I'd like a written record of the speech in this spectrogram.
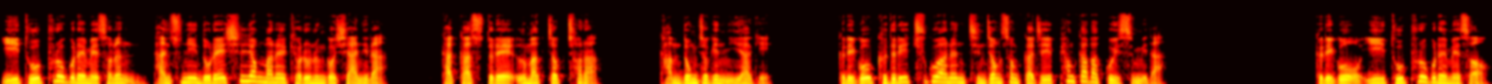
이 두 프로그램에서는 단순히 노래 실력만을 겨루는 것이 아니라 각 가수들의 음악적 철학, 감동적인 이야기, 그리고 그들이 추구하는 진정성까지 평가받고 있습니다. 그리고 이 두 프로그램에서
